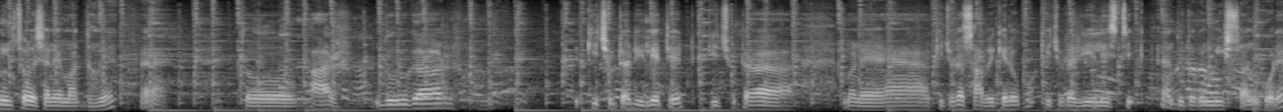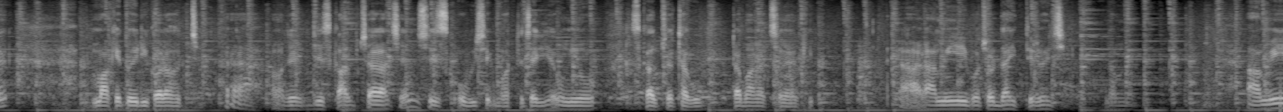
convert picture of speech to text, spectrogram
ইনস্টলেশনের মাধ্যমে হ্যাঁ। তো আর দুর্গার কিছুটা রিলেটেড কিছুটা মানে কিছুটা সাবেকের ওপর, কিছুটা রিয়েলিস্টিক হ্যাঁ দুটোকে মিশ্রণ করে মাকে তৈরি করা হচ্ছে হ্যাঁ। আমাদের যে স্কাল্পচার আছেন, সে অভিষেক ভট্টাচার্য, উনিও স্কাল্পচার ঠাকুরটা বানাচ্ছেন আর কি। আর আমি এই বছর দায়িত্বে রয়েছি। আমি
